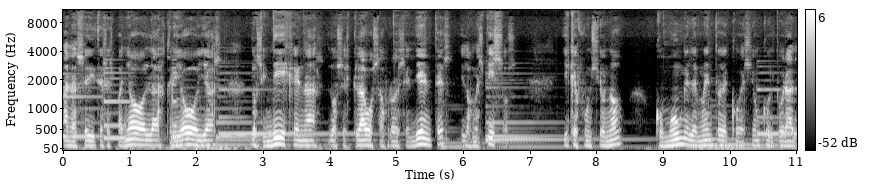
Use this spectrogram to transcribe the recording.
a las élites españolas, criollas, los indígenas, los esclavos afrodescendientes y los mestizos, y que funcionó como un elemento de cohesión cultural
